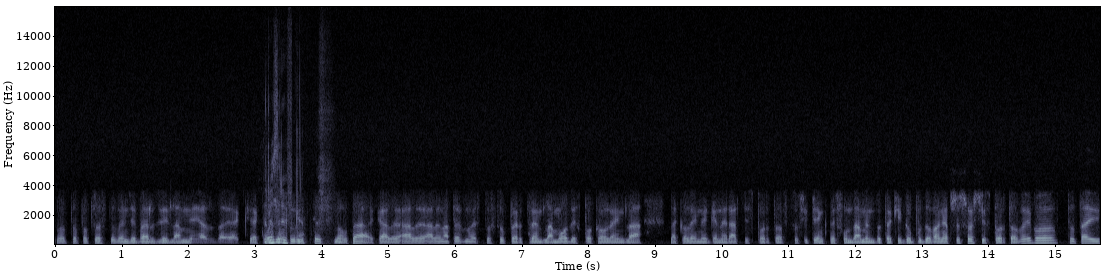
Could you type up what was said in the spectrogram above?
no to po prostu będzie bardziej dla mnie jazda jak, jak łodzią turystyczną. Tak, ale, ale, ale na pewno jest to super trend dla młodych pokoleń, dla, dla kolejnych generacji sportowców i piękny fundament do takiego budowania przyszłości sportowej, bo tutaj,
